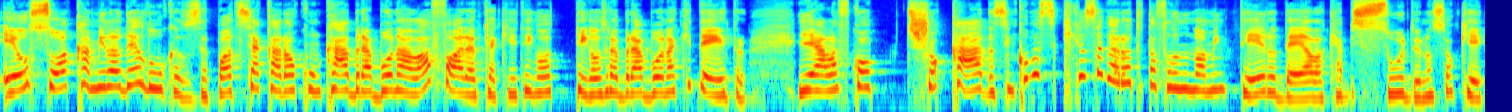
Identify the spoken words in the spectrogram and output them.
Eu sou a Camila De Lucas, você pode ser a Carol com K brabona lá fora, porque aqui tem, o- tem outra brabona aqui dentro. E ela ficou chocada, assim, como assim? O que, que essa garota tá falando o nome inteiro dela? Que absurdo, e não sei o quê.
